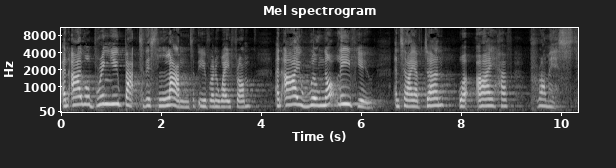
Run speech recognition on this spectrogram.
And I will bring you back to this land that you've run away from, and I will not leave you until I have done what I have promised.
